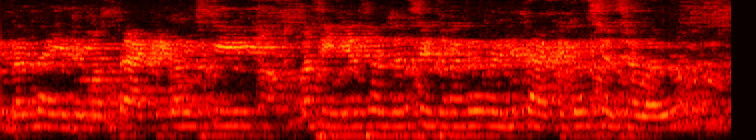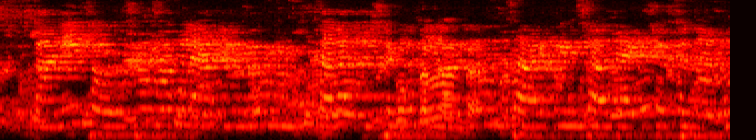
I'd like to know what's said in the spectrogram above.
ఇబ్బంది అయ్యేది. మాకు ప్రాక్టికల్స్కి మా సీనియర్స్ అందరూ శ్రీధరంగా వెళ్ళి ప్రాక్టికల్స్ చేసేవారు. కానీ ఈ సంవత్సరం మాకు ల్యాబ్ ఇవ్వడం చాలా సార్కి చాలా థ్యాంక్స్ చెప్తున్నాను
